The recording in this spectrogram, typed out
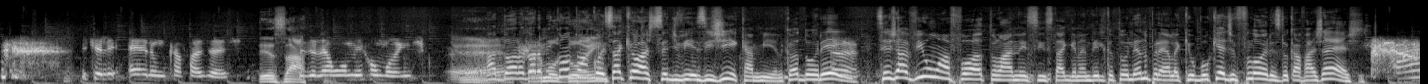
e que ele era um cafajeste. Exato. Mas ele é um homem romântico. É, Adoro. Agora me conta mudou, uma hein? coisa. Sabe o que eu acho que você devia exigir, Camila? Que eu adorei? É. Você já viu uma foto lá nesse Instagram dele que eu tô olhando pra ela aqui, o buquê de flores do Cafajeste? Ah.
